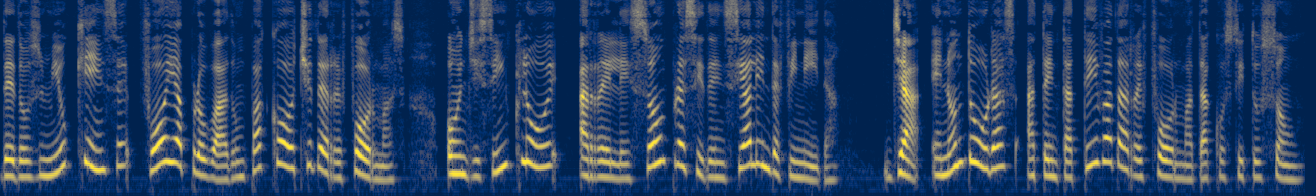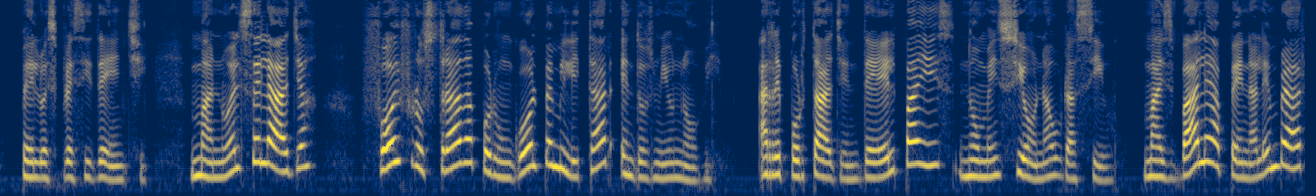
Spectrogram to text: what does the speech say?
de 2015, foi aprovado um pacote de reformas onde se inclui a reeleição presidencial indefinida. Já em Honduras, a tentativa da reforma da Constituição pelo ex-presidente Manuel Zelaya foi frustrada por um golpe militar em 2009. A reportagem de El País não menciona o Brasil, mas vale a pena lembrar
